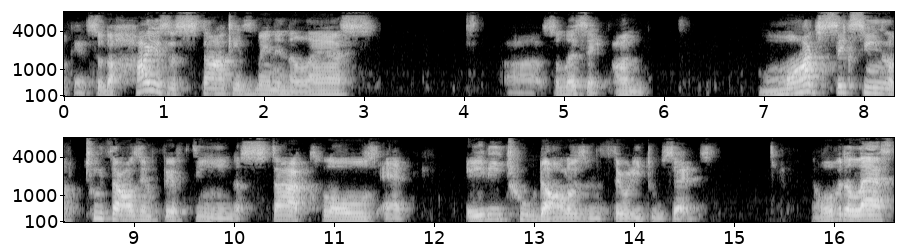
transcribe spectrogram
Okay, so the highest the stock has been in the last. Uh, so let's say on March 16th of 2015, the stock closed at $82.32. Now, over the last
